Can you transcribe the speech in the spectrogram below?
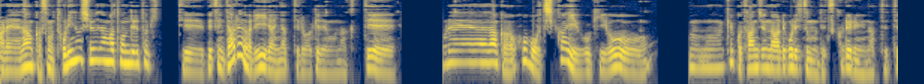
あれ、なんかその鳥の集団が飛んでる時って別に誰がリーダーになってるわけでもなくて、これ、なんかほぼ近い動きを、うん、結構単純なアルゴリズムで作れるようになってて、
